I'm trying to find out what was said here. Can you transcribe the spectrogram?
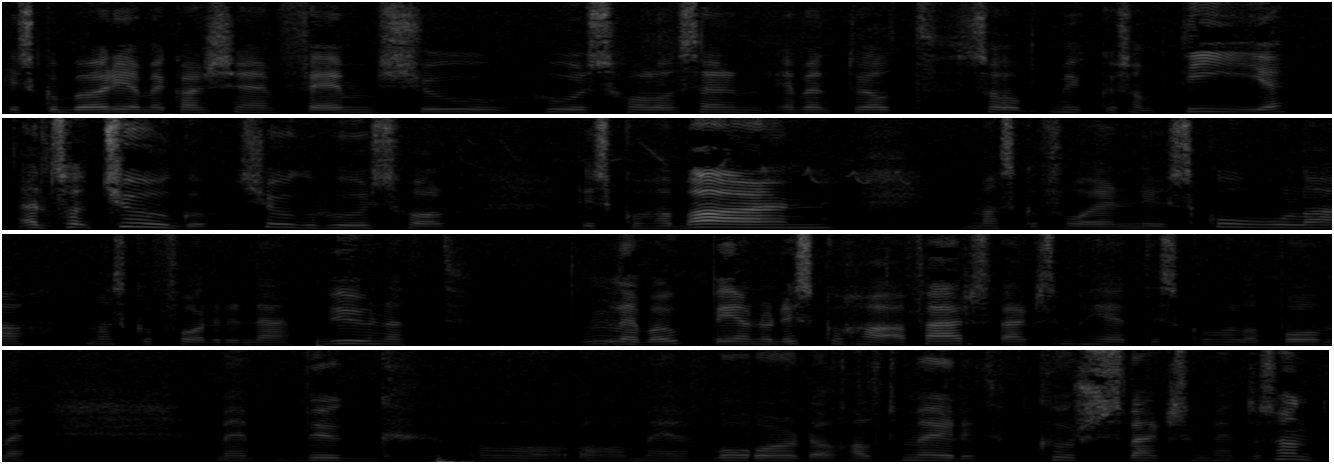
De skulle börja med kanske en fem, sju hushåll och sen eventuellt så mycket som tio, alltså 20, 20 hushåll. De skulle ha barn, man skulle få en ny skola, man skulle få den där byn att mm. leva upp igen och de skulle ha affärsverksamhet, de skulle hålla på med, med bygg och, och med vård och allt möjligt, kursverksamhet och sånt.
